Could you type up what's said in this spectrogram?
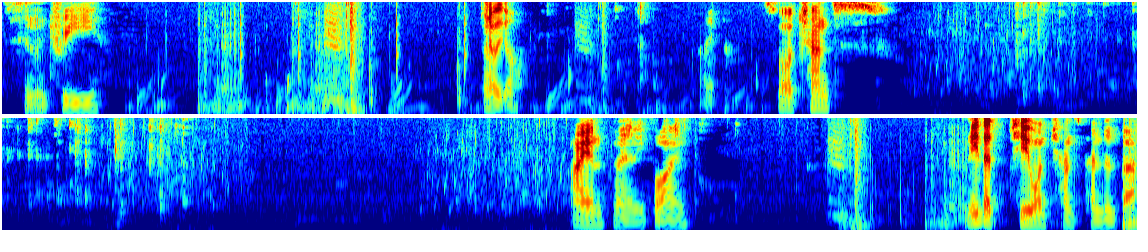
Cinnamon. There we go. Right. So chance. Iron, I need flying. We need that tier one chance pendant back.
